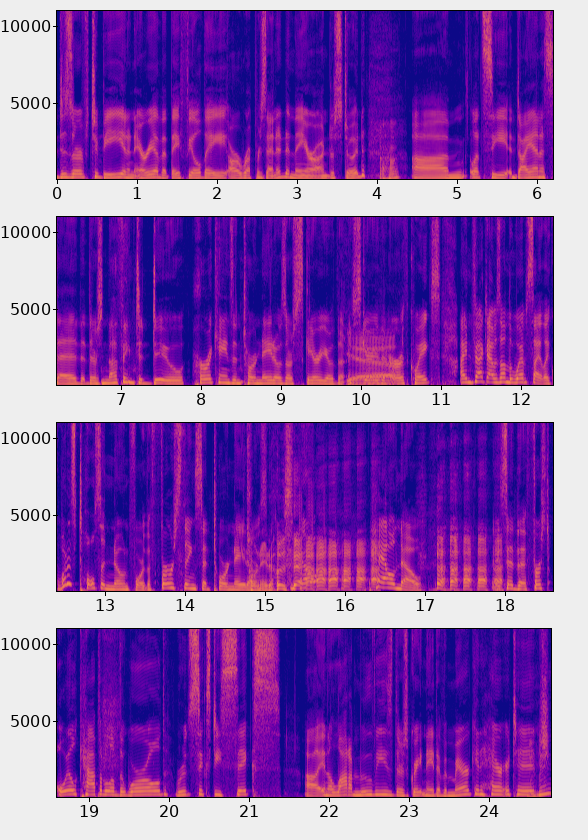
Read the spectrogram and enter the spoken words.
deserves to be in an area that they feel they are represented and they are understood. Uh-huh. Um, let's see. Diana said, "There's nothing to do. Hurricanes and tornadoes are scarier than scarier than earthquakes." I- in fact, I was on the website. Like, what is Tulsa known for? The first thing said tornadoes. Tornadoes? Hell no. It said the first oil capital of the world, Route 66. Uh, in a lot of movies, there's great Native American heritage. Mm-hmm.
